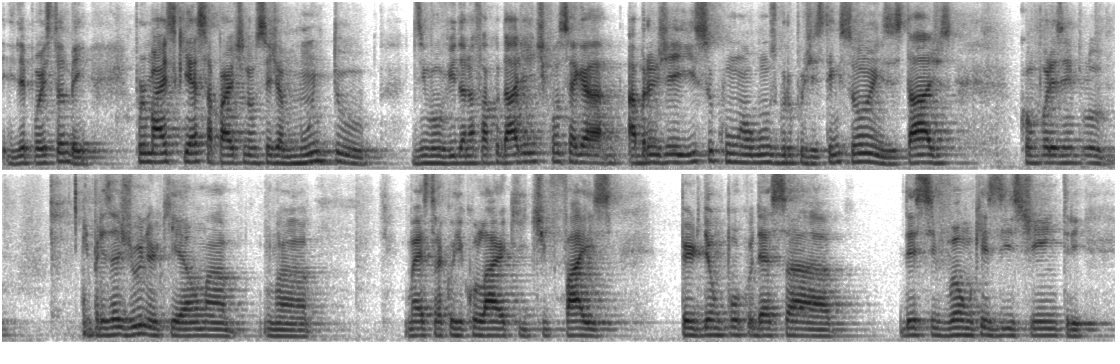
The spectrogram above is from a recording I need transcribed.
e depois também. Por mais que essa parte não seja muito desenvolvida na faculdade, a gente consegue abranger isso com alguns grupos de extensões, estágios, como por exemplo, empresa júnior, que é uma, uma, uma extracurricular que te faz perder um pouco dessa desse vão que existe entre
